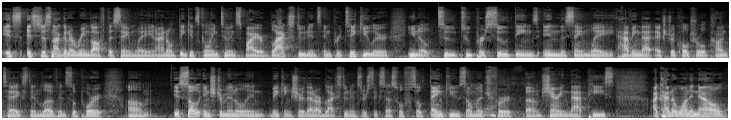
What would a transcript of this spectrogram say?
it's it's just not going to ring off the same way and i don't think it's going to inspire black students in particular you know to to pursue things in the same way. Having that extra cultural context and love and support um, is so instrumental in making sure that our black students are successful. So thank you so much yeah. for um, sharing that piece. I kind of want to now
